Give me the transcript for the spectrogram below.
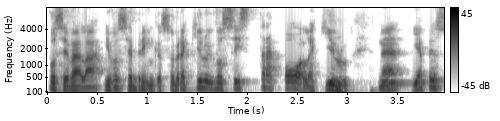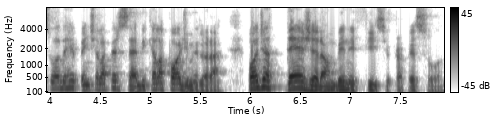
você vai lá e você brinca sobre aquilo e você extrapola aquilo, né? E a pessoa, de repente, ela percebe que ela pode melhorar. Pode até gerar um benefício para a pessoa.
